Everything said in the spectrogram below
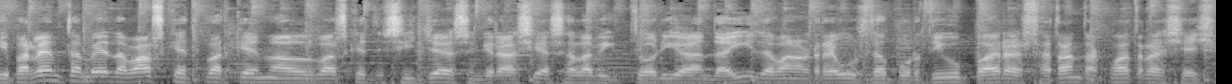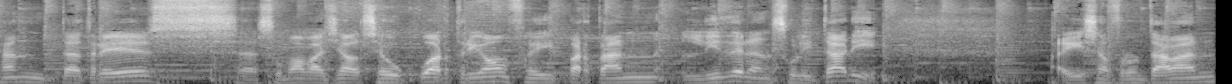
I parlem també de bàsquet perquè en el bàsquet de Sitges, gràcies a la victòria d'ahir davant el Reus Deportiu per 74-63, sumava ja el seu quart triomf i, per tant, líder en solitari. Ahir s'enfrontaven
